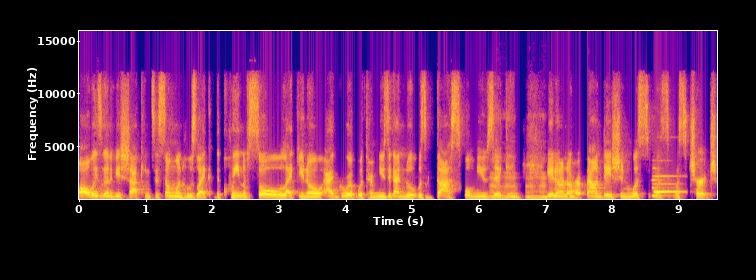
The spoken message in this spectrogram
always going to be shocking to someone who's like the queen of soul. Like, you know, I grew up with her music. I knew it was gospel music. Mm-hmm, and, mm-hmm. you know, I know her foundation was was was church.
